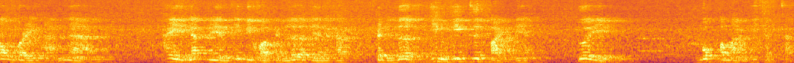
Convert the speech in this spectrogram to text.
ต้องบริหารงาน ให้นักเรียนที่มีความเป็นเลิศเนี่ยนะครับ เป็นเลิศยิ่งยิ่งขึ้นไปเนี่ยด้วยงบประมาณที่จำกัด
